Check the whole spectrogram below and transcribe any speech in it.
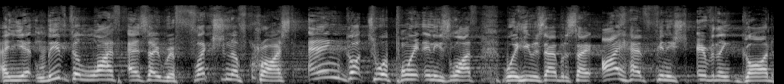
and yet lived a life as a reflection of Christ and got to a point in his life where he was able to say, I have finished everything God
